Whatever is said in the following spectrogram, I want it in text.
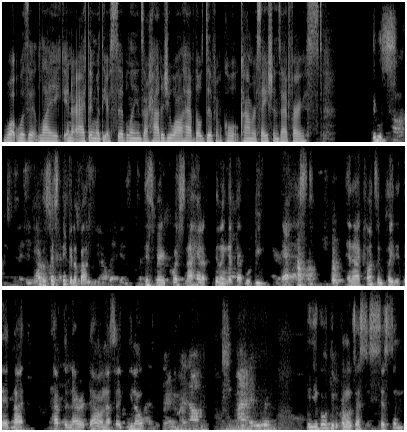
what was it like interacting with your siblings or how did you all have those difficult conversations at first? It was I was just thinking about this very question. I had a feeling that that would be asked. And I contemplated that, not have to narrow it down. I say, you know, when you go through the criminal justice system,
